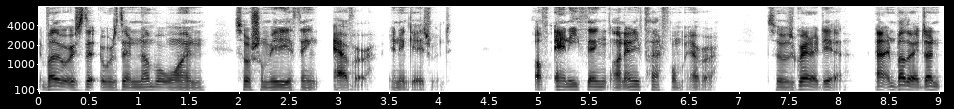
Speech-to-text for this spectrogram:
And by the way, it was, the, it was their number one social media thing ever in engagement of anything on any platform ever. So it was a great idea. And and by the way, I, done,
